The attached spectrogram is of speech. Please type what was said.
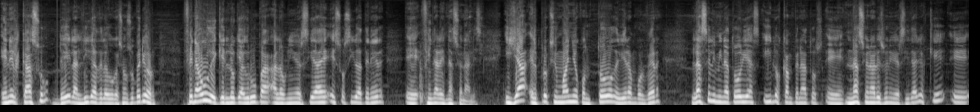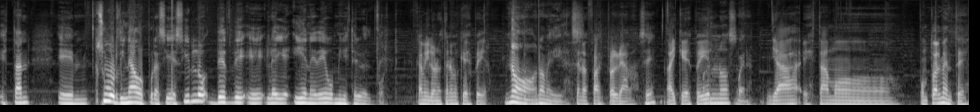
en el caso de las ligas de la educación superior. FENAUDE, que es lo que agrupa a las universidades, eso sí va a tener eh, finales nacionales. Y ya el próximo año con todo debieran volver las eliminatorias y los campeonatos eh, nacionales universitarios que eh, están eh, subordinados, por así decirlo, desde la IND o Ministerio del Deporte. Camilo, nos tenemos que despedir. No, no me digas. Se nos va el programa. ¿Sí? Hay que despedirnos. Bueno, Ya estamos puntualmente.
